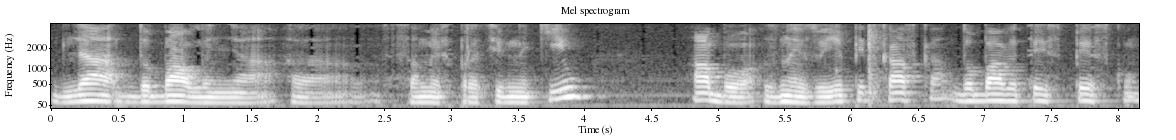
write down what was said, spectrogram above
Для додавлення е, самих працівників або знизу є підказка Добавити із списку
